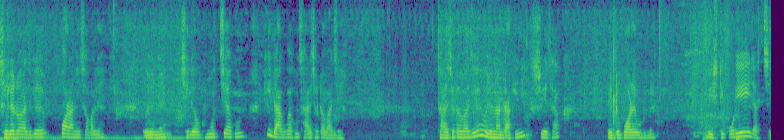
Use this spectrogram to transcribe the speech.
ছেলেরও আজকে পড়া নেই সকালে, ওই জন্যে ছেলেও ঘুমোচ্ছে এখন। কি ডাকবো এখন? সাড়ে ছটা বাজে। সাড়ে ছটা বাজে, ওই জন্য আর ডাকিনি, শুয়ে থাক, একটু পরে উঠবে। বৃষ্টি পড়েই যাচ্ছে।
